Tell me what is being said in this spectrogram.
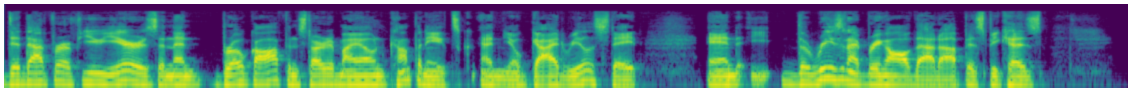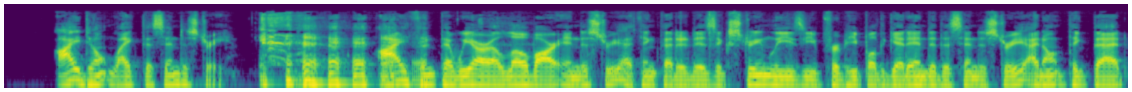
did that for a few years, and then broke off and started my own company it's, and you know Guide Real Estate. And the reason I bring all that up is because I don't like this industry. I think that we are a low bar industry. I think that it is extremely easy for people to get into this industry. I don't think that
